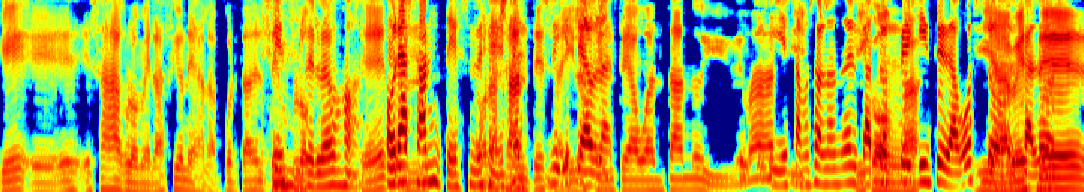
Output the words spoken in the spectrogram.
que eh, esas aglomeraciones a la puerta del sí, templo. Luego. Eh, horas antes. De, horas antes, de ahí la gente aguantando y demás. Y, y estamos hablando del 14 y 15 de agosto. Y a veces calor.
